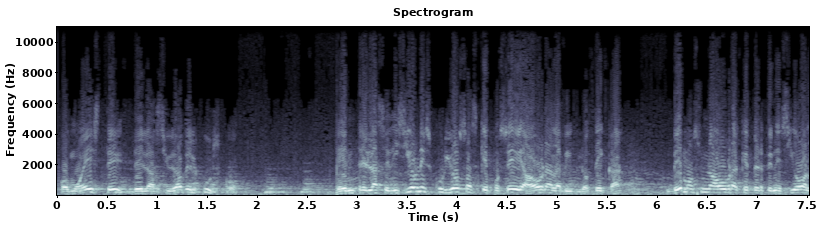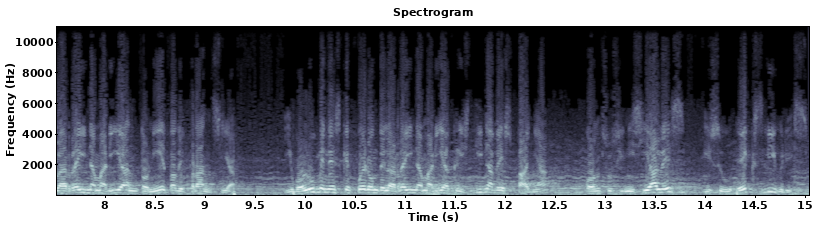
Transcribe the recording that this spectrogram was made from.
como este de la ciudad del Cusco. Entre las ediciones curiosas que posee ahora la biblioteca, vemos una obra que perteneció a la reina María Antonieta de Francia y volúmenes que fueron de la reina María Cristina de España con sus iniciales y su ex libris.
